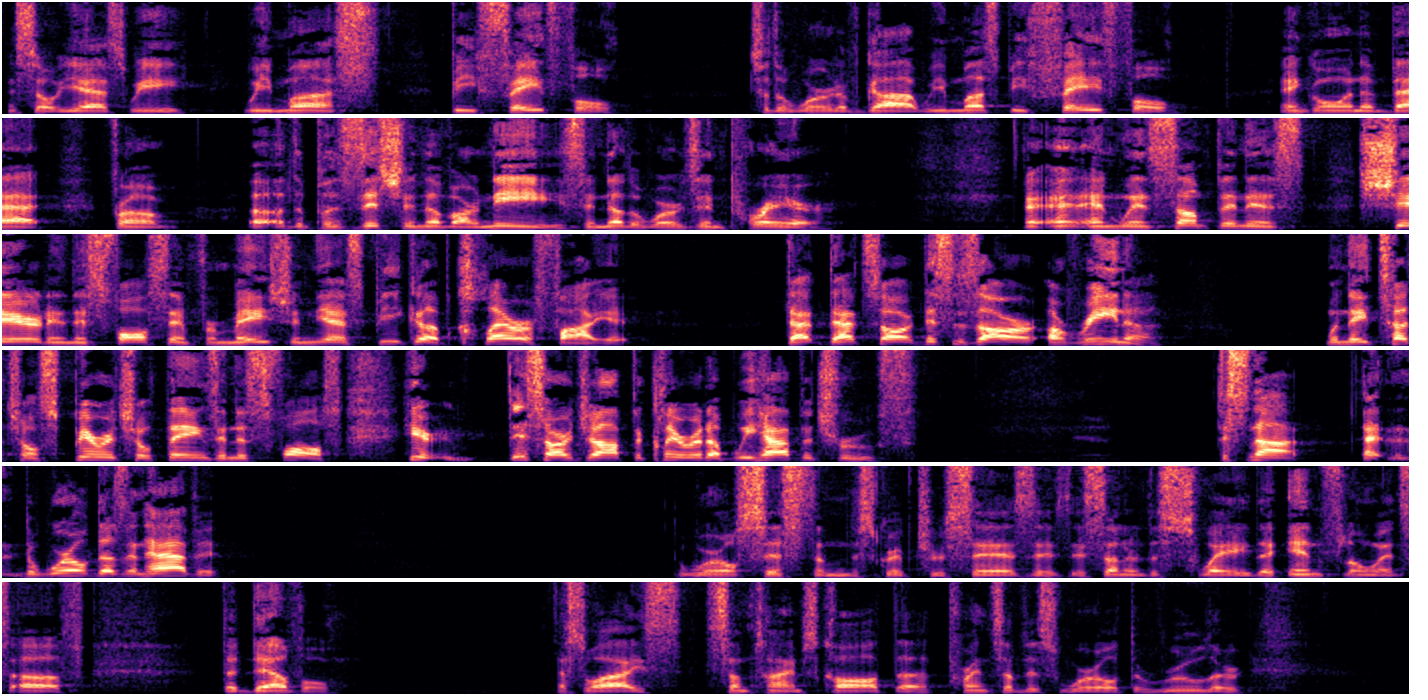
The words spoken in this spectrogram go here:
And so, yes, we, we must be faithful to the Word of God. We must be faithful and going to bat from uh, the position of our knees, in other words, in prayer. And, and when something is shared and is false information, yes, speak up, clarify it. That, that's our, this is our arena. When they touch on spiritual things and it's false, here, it's our job to clear it up. We have the truth. It's not, uh, the world doesn't have it. The world system, the scripture says, is, under the sway, the influence of the devil. That's why he's sometimes called the prince of this world, the ruler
